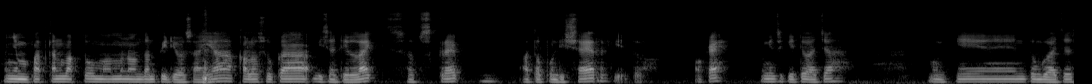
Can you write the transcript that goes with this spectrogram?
menyempatkan waktu menonton video saya. Kalau suka bisa di like subscribe ataupun di share gitu. Oke? Mungkin segitu aja. Mungkin tunggu aja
